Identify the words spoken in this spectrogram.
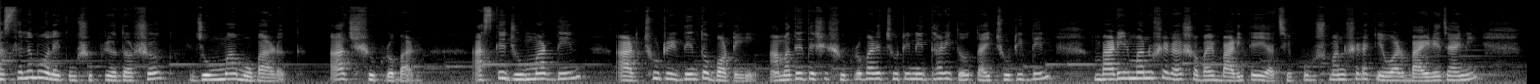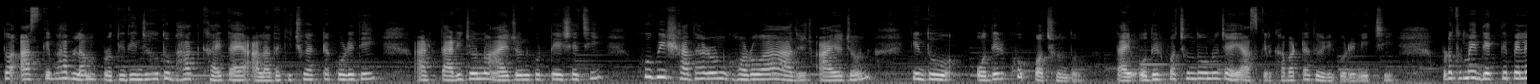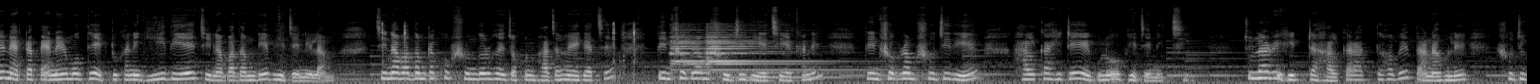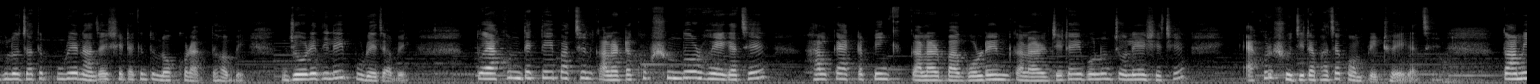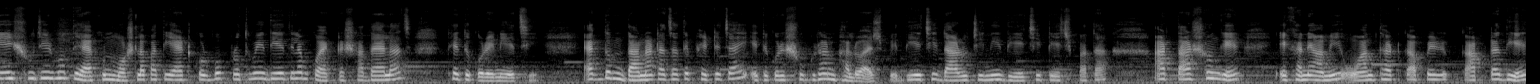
আসসালামু আলাইকুম সুপ্রিয় দর্শক, জুম্মা মোবারক। আজ শুক্রবার। আজকে জুম্মার দিন, আর ছুটির দিন তো বটেই। আমাদের দেশে শুক্রবারে ছুটি নির্ধারিত, তাই ছুটির দিন বাড়ির মানুষেরা সবাই বাড়িতেই আছে। পুরুষ মানুষেরা কেউ আর বাইরে যায়নি। তো আজকে ভাবলাম, প্রতিদিন যেহেতু ভাত খায় তাই আলাদা কিছু একটা করে দেই। আর তারই জন্য আয়োজন করতে এসেছি। খুবই সাধারণ ঘরোয়া আয়োজন, কিন্তু ওদের খুব পছন্দ। তাই ওদের পছন্দ অনুযায়ী আজকের খাবারটা তৈরি করে নিচ্ছি। প্রথমেই দেখতে পেলেন একটা প্যানের মধ্যে একটুখানি ঘি দিয়ে বাদাম দিয়ে ভেজে নিলাম। বাদামটা খুব সুন্দর হয়ে যখন ভাজা হয়ে গেছে, তিনশো গ্রাম সুজি দিয়েছি এখানে। তিনশো গ্রাম সুজি দিয়ে হালকা হিটে এগুলোও ভেজে নিচ্ছি। চুলার হিটটা হালকা রাখতে হবে, তা না হলে সুজিগুলো যাতে পুড়ে না যায় সেটা কিন্তু লক্ষ্য রাখতে হবে। জোরে দিলেই পুড়ে যাবে। তো এখন দেখতেই পাচ্ছেন কালারটা খুব সুন্দর হয়ে গেছে। হালকা একটা পিঙ্ক কালার বা গোল্ডেন কালার যেটাই বলুন চলে এসেছে, এখন সুজিটা ভাজা কমপ্লিট হয়ে গেছে। তো আমি এই সুজির মধ্যে এখন মশলাপাতি অ্যাড করব। প্রথমে দিয়ে দিলাম কয়েকটা সাদা এলাচ, থেতো করে নিয়েছি। একদম দানাটা যাতে ফেটে যায়, এতে করে সুঘ্রাণ ভালো আসবে। দিয়েছি দারুচিনি, দিয়েছি তেজপাতা, আর তার সঙ্গে এখানে আমি ওয়ান থার্ড কাপের কাপটা দিয়ে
